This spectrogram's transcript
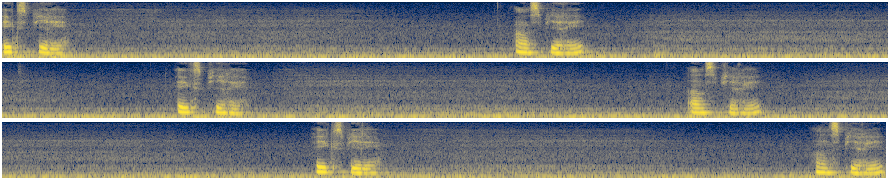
Expirez. Inspirez. Expirez. Inspirez. Expirez. Inspirez.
